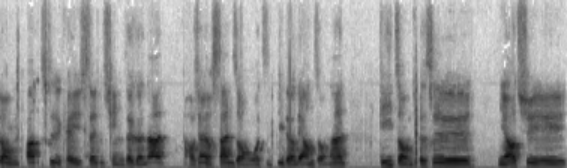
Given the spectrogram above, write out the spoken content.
种方式可以申请这个，那好像有三种，我只记得两种。那第一种就是你要去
